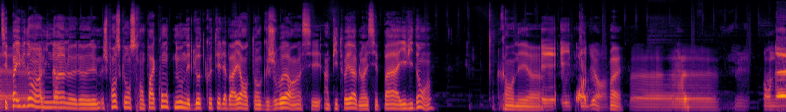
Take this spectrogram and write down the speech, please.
C'est pas Euh, évident, hein, mine de rien, le- le- le- je pense qu'on se rend pas compte. Nous, on est de l'autre côté de la barrière en tant que joueur. hein, c'est impitoyable hein, et c'est pas évident hein, quand on est. euh, C'est hyper dur. Ouais. Euh, on, a,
